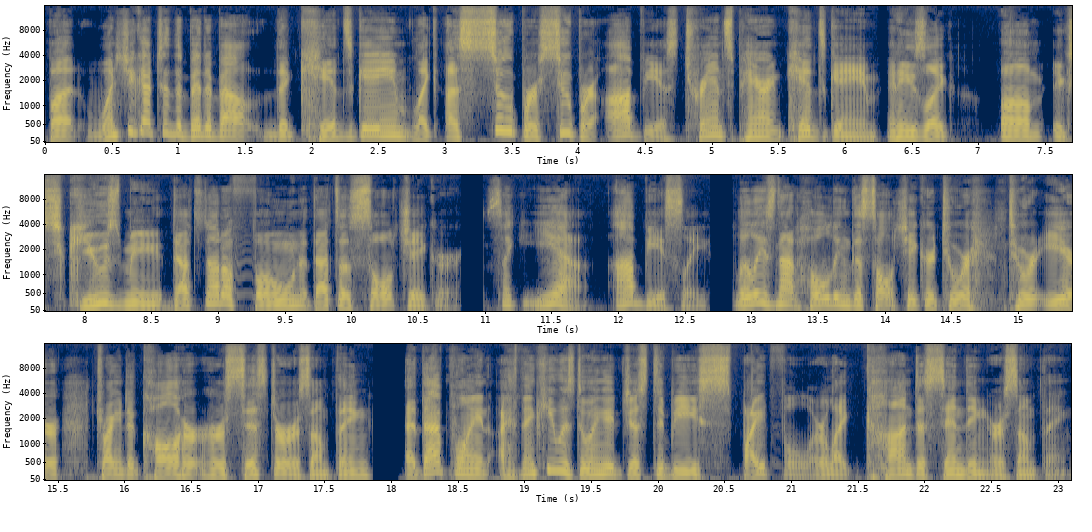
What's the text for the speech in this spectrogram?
But once you got to the bit about the kids game, like a super, super obvious, transparent kids game, and he's like, um, excuse me, that's not a phone, that's a salt shaker. It's like, yeah, obviously. Lily's not holding the salt shaker to her to her ear, trying to call her her sister or something. At that point, I think he was doing it just to be spiteful or like condescending or something.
